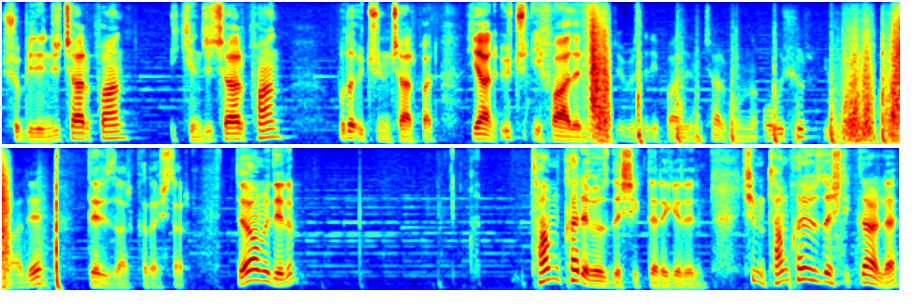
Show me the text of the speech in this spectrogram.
Şu birinci çarpan, ikinci çarpan, bu da üçüncü çarpan. Yani üç ifadenin, üç cebirsel ifadenin çarpımından oluşur. Yukarıdaki ifade deriz arkadaşlar. Devam edelim tam kare özdeşliklere gelelim. Şimdi tam kare özdeşliklerle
